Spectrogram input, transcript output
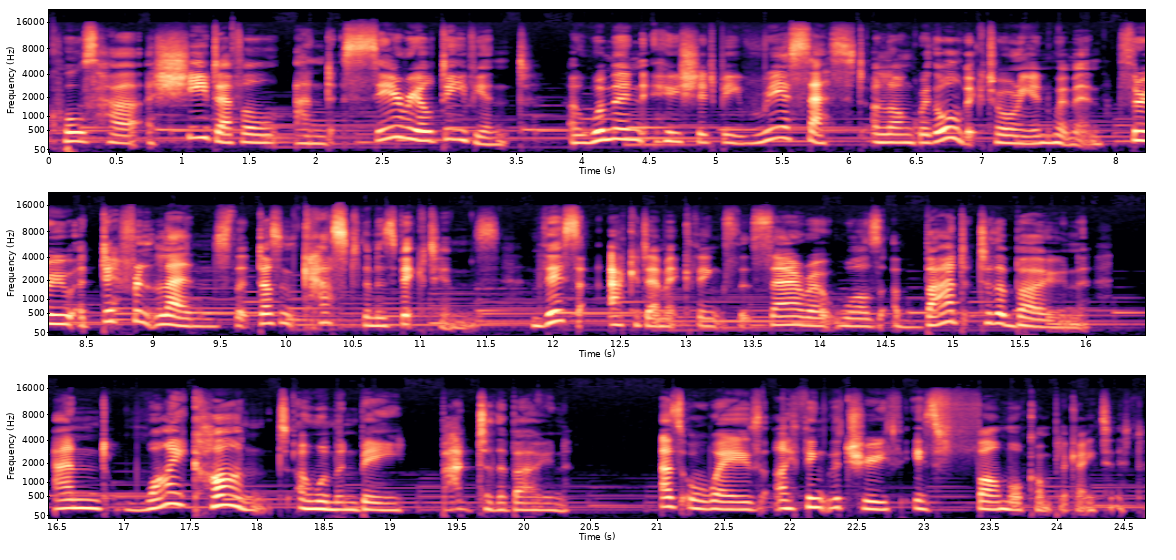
calls her a she devil and serial deviant, a woman who should be reassessed along with all Victorian women through a different lens that doesn't cast them as victims this academic thinks that Sarah was bad to the bone, and why can't a woman be bad to the bone? As always, I think the truth is far more complicated.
